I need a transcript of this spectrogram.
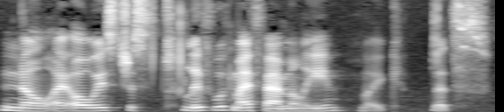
no i always just lived with my family like that's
